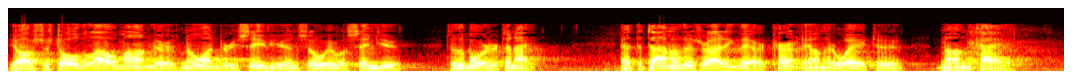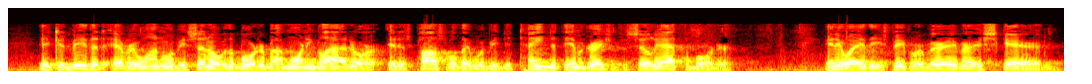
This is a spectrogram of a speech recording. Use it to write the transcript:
The officers told the Lao Hmong there is no one to receive you, and so we will send you to the border tonight. At the time of this writing, they are currently on their way to Nong Khai. It could be that everyone will be sent over the border by morning light, or it is possible they will be detained at the immigration facility at the border. Anyway, these people are very, very scared.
